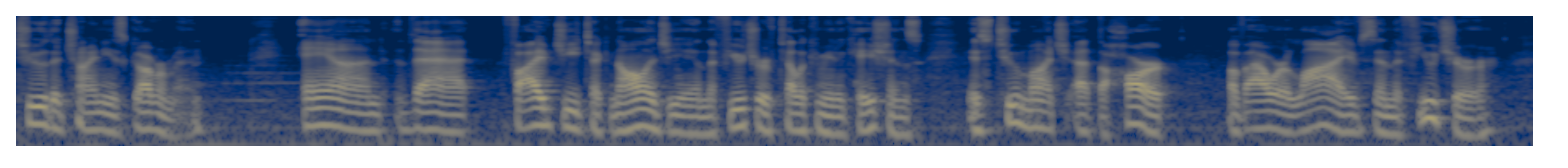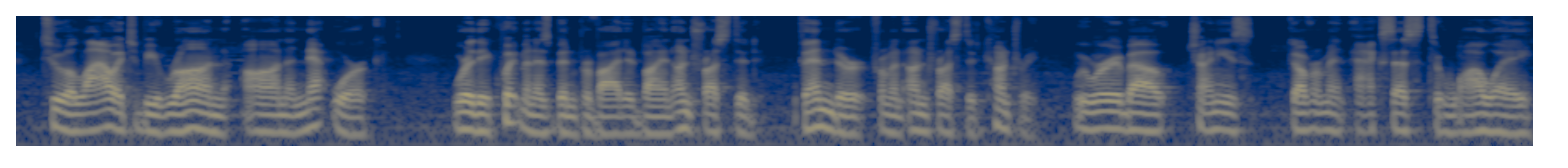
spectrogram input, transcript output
to the Chinese government and that 5G technology and the future of telecommunications is too much at the heart of our lives in the future to allow it to be run on a network where the equipment has been provided by an untrusted vendor from an untrusted country. We worry about Chinese government access to Huawei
